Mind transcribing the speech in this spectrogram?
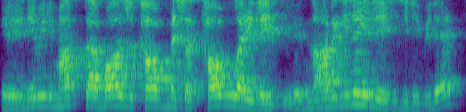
e, ne bileyim hatta bazı kav mesela tavla ile ilgili, nargile ile ilgili bile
